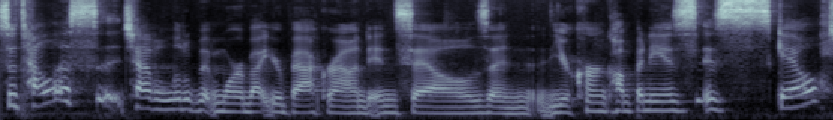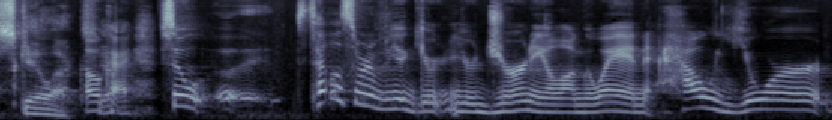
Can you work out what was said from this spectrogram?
So tell us, Chad, a little bit more about your background in sales and your current company is is Scale. ScaleX. yeah. Okay, so uh, Tell us sort of your, your journey along the way and how your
